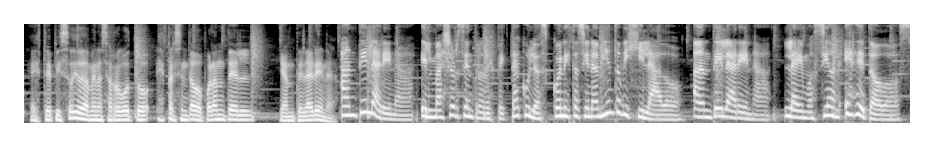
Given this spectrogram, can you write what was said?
Este episodio de Amenaza Roboto es presentado por Antel y Antel Arena. Antel Arena, el mayor centro de espectáculos con estacionamiento vigilado. Antel Arena, la emoción es de todos.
